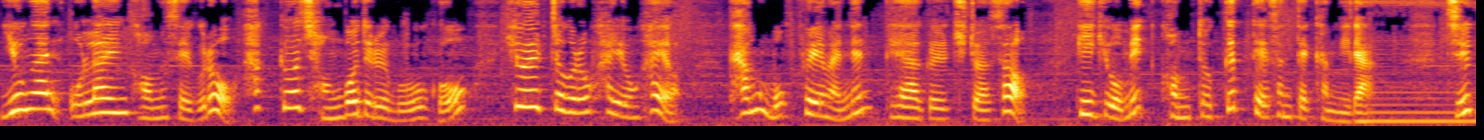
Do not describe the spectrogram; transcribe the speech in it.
이용한 온라인 검색으로 학교 정보들을 모으고 효율적으로 활용하여 각 목표에 맞는 대학을 추려서 비교 및 검토 끝에 선택합니다. 즉,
